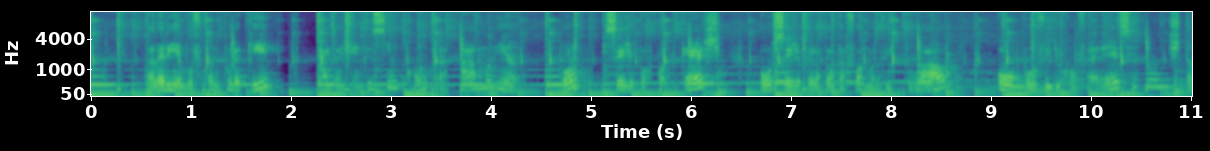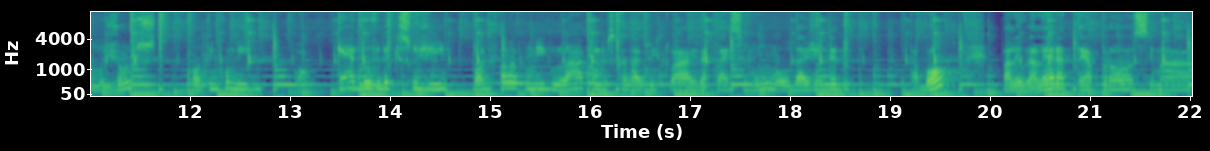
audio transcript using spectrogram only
Galerinha, vou ficando por aqui, mas a gente se encontra amanhã, tá bom? Seja por podcast, ou seja pela plataforma virtual, ou por videoconferência. Estamos juntos, contem comigo. Qualquer dúvida que surgir, pode falar comigo lá pelos canais virtuais da Classroom ou da Agenda Edu, tá bom? Valeu, galera, até a próxima!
